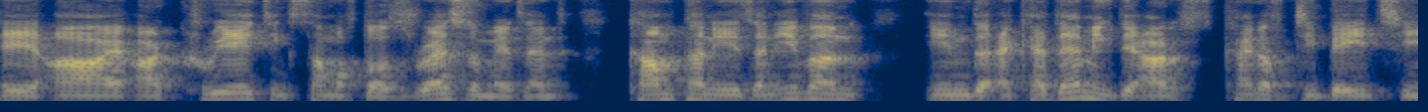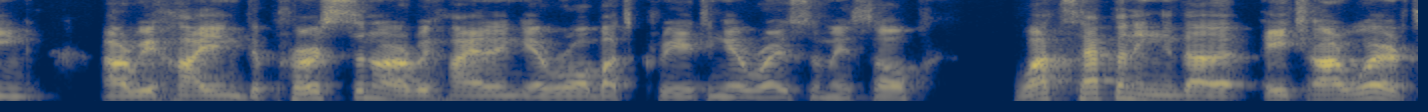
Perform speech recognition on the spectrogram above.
AI are creating some of those resumes and companies and even in the academic, they are kind of debating, are we hiring the person or are we hiring a robot creating a resume? So what's happening in the HR world?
